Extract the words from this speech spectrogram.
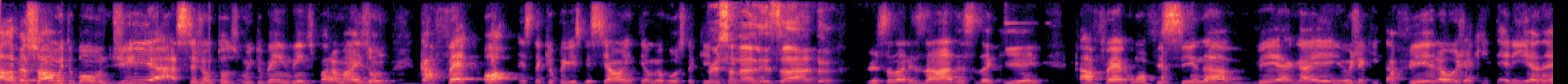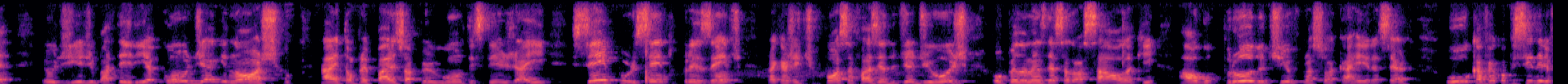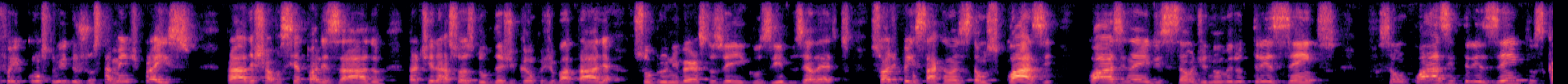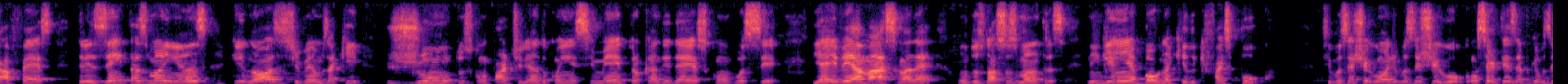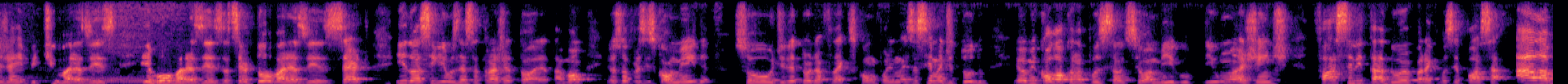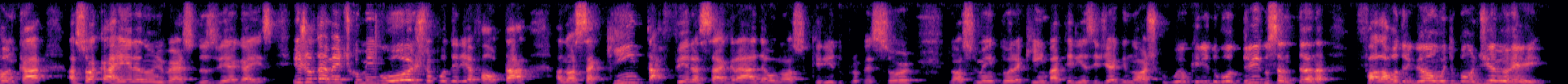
Fala pessoal, muito bom dia! Sejam todos muito bem-vindos para mais um café. Ó, esse daqui eu peguei especial, hein? Tem o meu rosto aqui. Personalizado. Personalizado esse daqui, hein? Café com oficina VHE. E hoje é quinta-feira, hoje é quinteria, né? É o dia de bateria com diagnóstico. Ah, então prepare sua pergunta, esteja aí 100% presente para que a gente possa fazer do dia de hoje, ou pelo menos dessa nossa aula aqui, algo produtivo para sua carreira, certo? O Café com Oficina ele foi construído justamente para isso, para deixar você atualizado, para tirar suas dúvidas de campo de batalha sobre o universo dos veículos híbridos elétricos. Só de pensar que nós estamos quase, quase na edição de número 300. São quase 300 cafés, 300 manhãs que nós estivemos aqui juntos, compartilhando conhecimento, trocando ideias com você. E aí vem a máxima, né? Um dos nossos mantras: ninguém é bom naquilo que faz pouco. Se você chegou onde você chegou, com certeza é porque você já repetiu várias vezes, errou várias vezes, acertou várias vezes, certo? E nós seguimos nessa trajetória, tá bom? Eu sou Francisco Almeida, sou o diretor da Flex Company, mas acima de tudo, eu me coloco na posição de seu amigo e um agente facilitador para que você possa alavancar a sua carreira no universo dos VHS. E juntamente comigo hoje não poderia faltar a nossa quinta-feira sagrada, o nosso querido professor, nosso mentor aqui em baterias e diagnóstico, meu querido Rodrigo Santana. Fala, Rodrigão, muito bom dia, meu rei.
